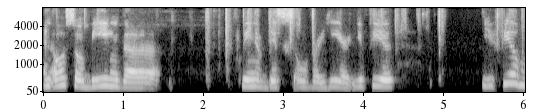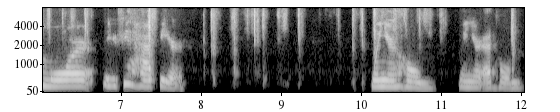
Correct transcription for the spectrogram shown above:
And also being the queen of discs over here you feel you feel more you feel happier when you're home when you're at home.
